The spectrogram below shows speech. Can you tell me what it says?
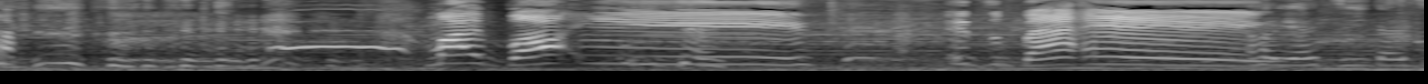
My body! It's batting! Oh yeah, see, guys.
